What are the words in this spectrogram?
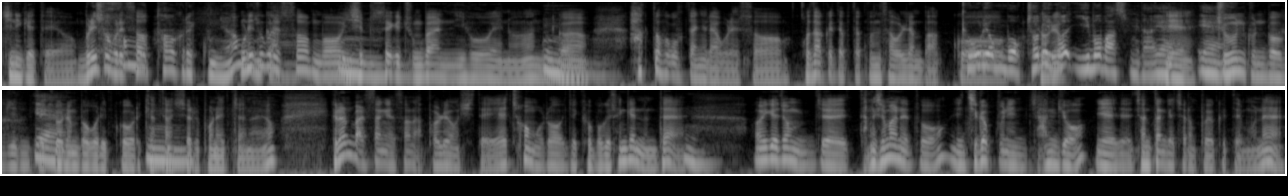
지니게 돼요. 우리도 그래서 그랬군요. 우리도 그러니까. 그래서 뭐 음. 20세기 중반 이후에는 음. 그 학도 호국단이라고 그래서 고등학교 때부터 군사 훈련 받고 교련복 저도 교련- 입어, 입어봤습니다. 예. 예, 예. 주은 군복인 예. 교련복을 입고 그렇게 학창 음. 시절을 보냈잖아요. 그런 발상에서 나폴레옹 시대에 처음으로 이제 교복이 생겼는데 음. 어, 이게 좀 이제 당시만 해도 이 직업군인 장교 예, 전 단계처럼 보였기 때문에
